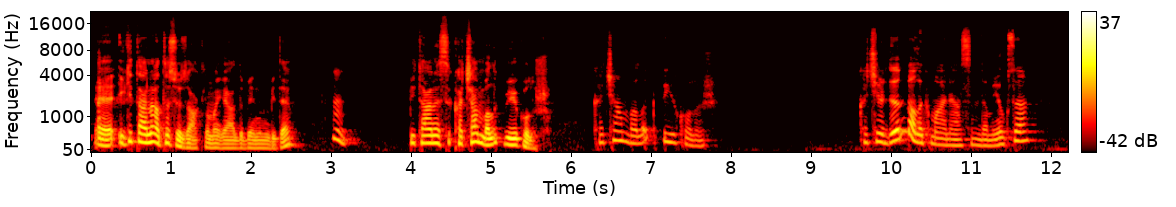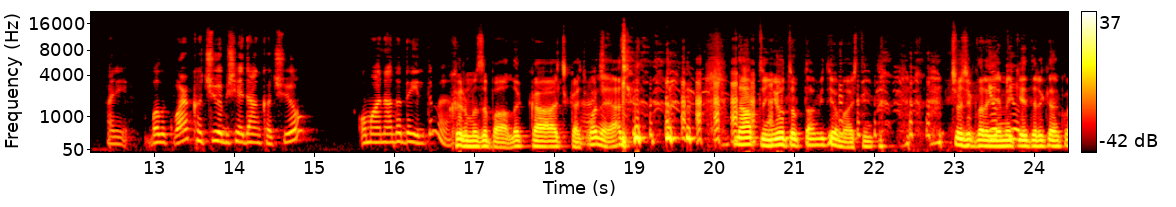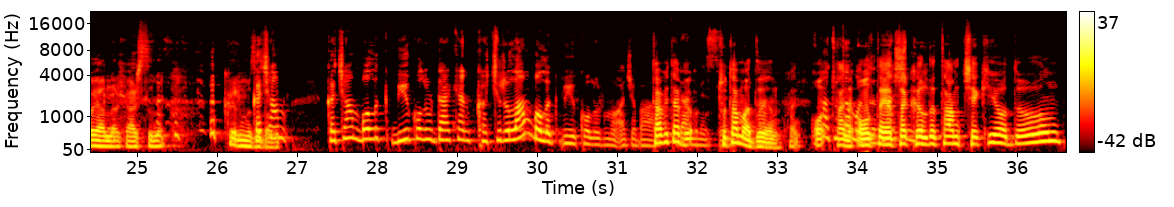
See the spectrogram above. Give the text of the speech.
E, iki tane atasözü aklıma geldi benim bir de. Bir tanesi kaçan balık büyük olur. Kaçan balık büyük olur. Kaçırdığın balık manasında mı yoksa hani balık var kaçıyor bir şeyden kaçıyor o manada değil değil mi? Kırmızı balık kaç kaç. O ne ya? ne yaptın? YouTube'dan video mu açtın? Çocuklara Yok, yemek yok. yedirirken koyarlar karşısına. Kırmızı Kaçan balık. kaçan balık büyük olur derken kaçırılan balık büyük olur mu acaba? Tabii tabii denmesi? tutamadığın. Hani, o, Ha, hani oltaya Ha, şimdi- takıldı tam çekiyordun.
